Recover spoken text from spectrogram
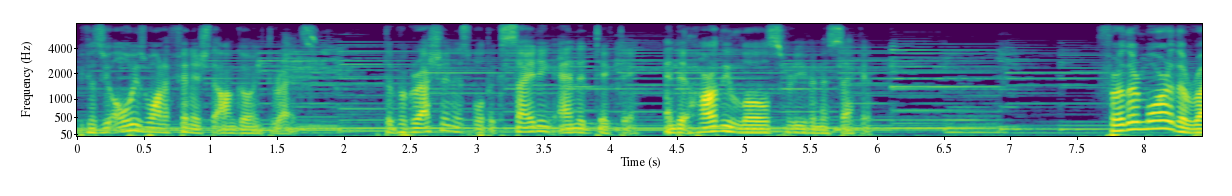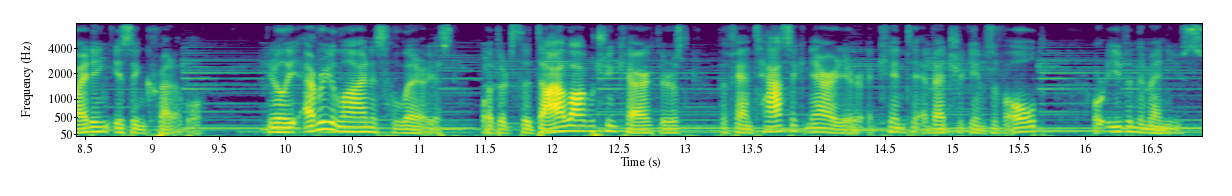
because you always want to finish the ongoing threads. The progression is both exciting and addicting, and it hardly lulls for even a second. Furthermore, the writing is incredible. Nearly every line is hilarious, whether it's the dialogue between characters, the fantastic narrator akin to adventure games of old, or even the menus.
